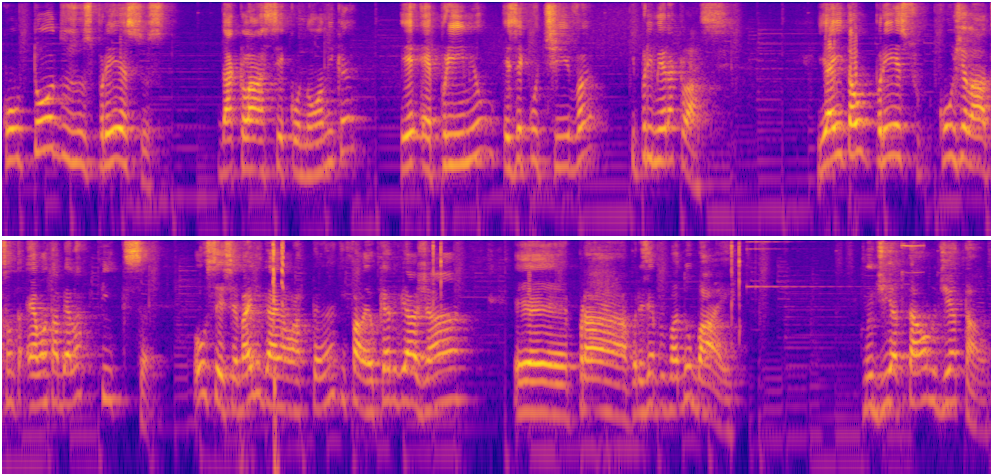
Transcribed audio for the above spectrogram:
com todos os preços da classe econômica, é, é premium, executiva e primeira classe. E aí está o preço congelado, é uma tabela fixa. Ou seja, você vai ligar na Latam e falar, eu quero viajar é, para, por exemplo, para Dubai, no dia tal, no dia tal.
